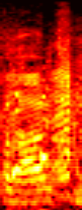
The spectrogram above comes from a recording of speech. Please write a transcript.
vanuit.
